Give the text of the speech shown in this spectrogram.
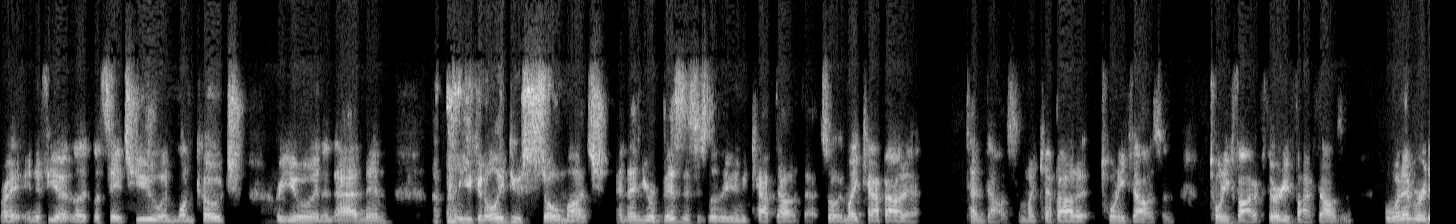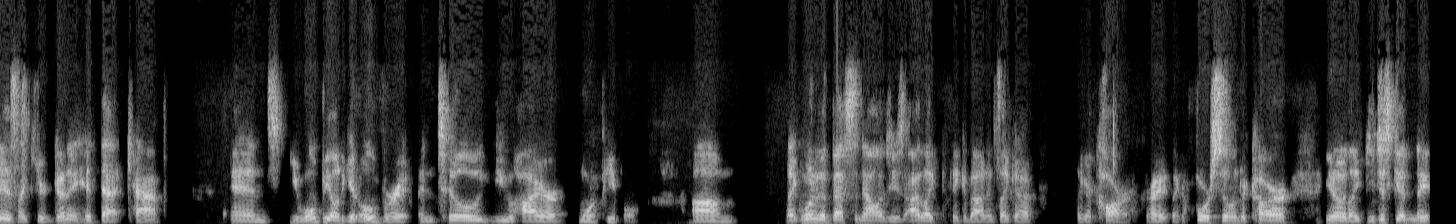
right? And if you let's say it's you and one coach or you and an admin, you can only do so much, and then your business is literally going to be capped out at that. So it might cap out at 10,000, it might cap out at 20,000, 25, 35,000. Whatever it is, like you're going to hit that cap and you won't be able to get over it until you hire more people. Um, like one of the best analogies I like to think about is like a like a car, right? Like a four cylinder car. You know, like you just get in a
